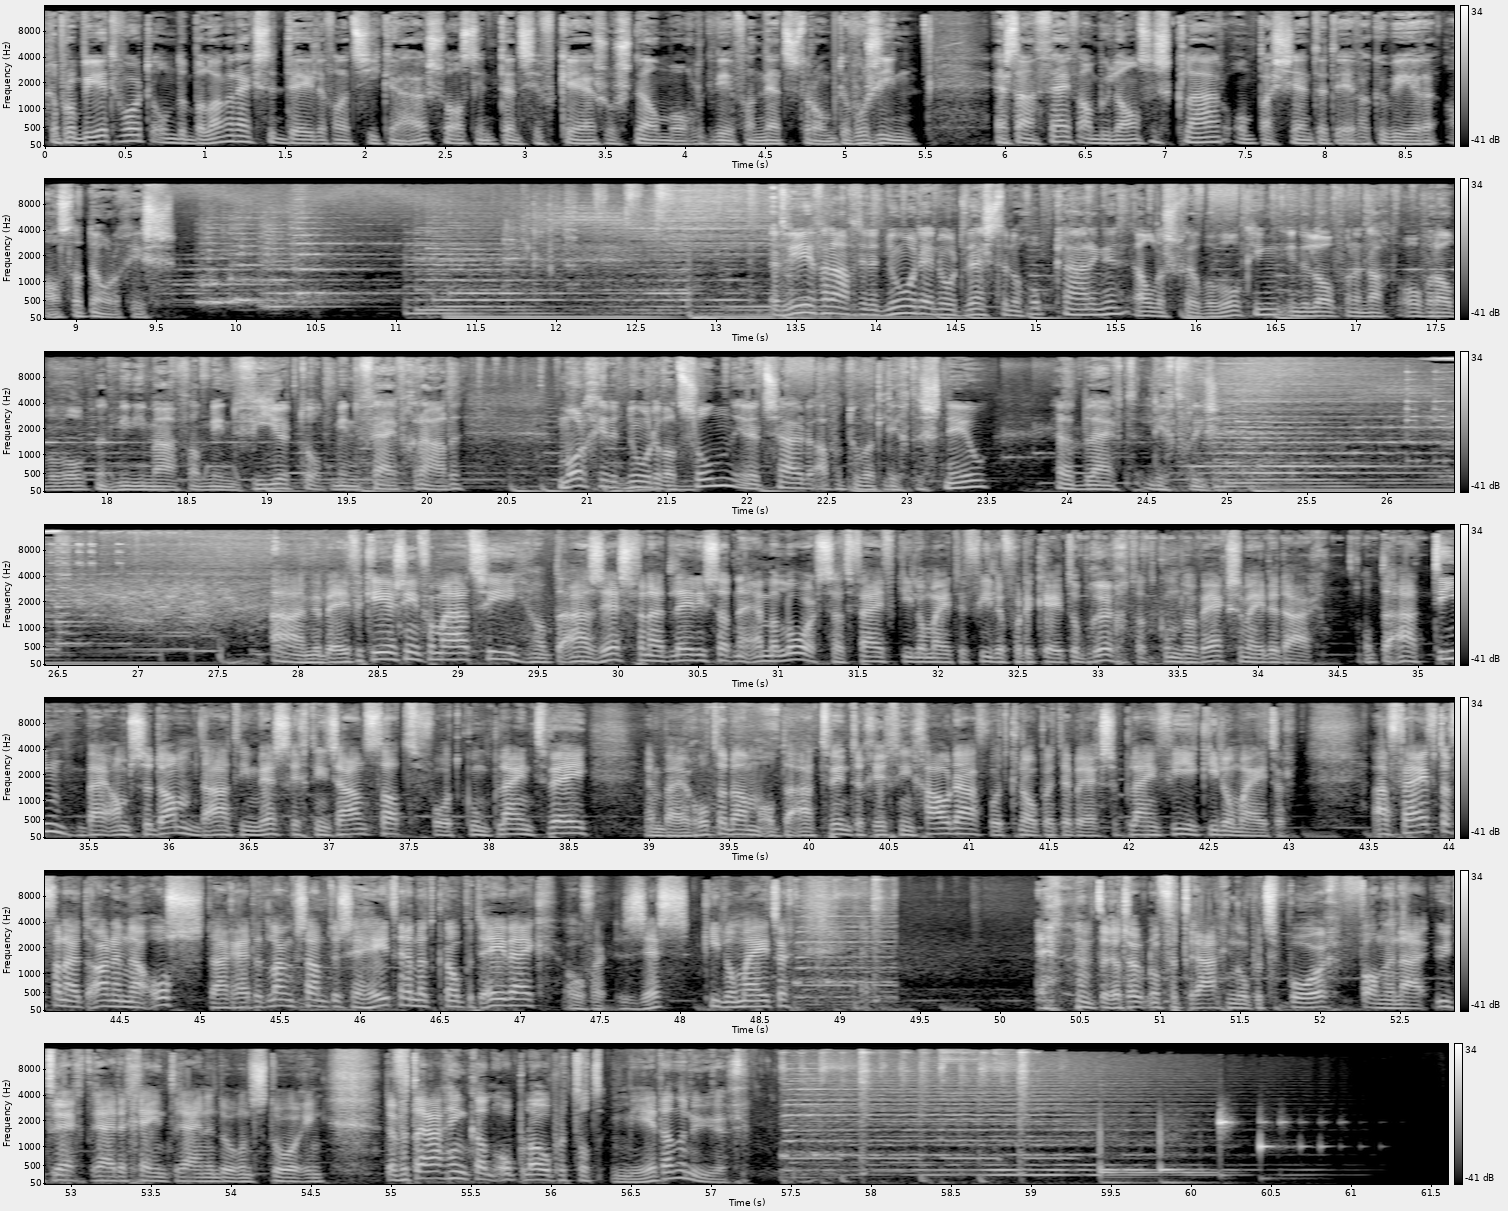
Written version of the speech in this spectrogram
Geprobeerd wordt om de belangrijkste delen van het ziekenhuis, zoals de intensive care, zo snel mogelijk weer van netstroom te voorzien. Er staan vijf ambulances klaar om patiënten te evacueren als dat nodig is. Het weer vanavond in het noorden en noordwesten nog opklaringen. Elders veel bewolking. In de loop van de nacht overal bewolkt met minima van min 4 tot min 5 graden. Morgen in het noorden wat zon, in het zuiden af en toe wat lichte sneeuw. En het blijft licht vriezen. ANWB Verkeersinformatie. Op de A6 vanuit Lelystad naar Emmeloord staat 5 kilometer file voor de Ketelbrug. Dat komt door werkzaamheden daar. Op de A10 bij Amsterdam, de A10 West richting Zaanstad voor het Koenplein 2. En bij Rotterdam op de A20 richting Gouda voor het knooppunt plein 4 kilometer. A50 vanuit Arnhem naar Os, daar rijdt het langzaam tussen Heter en het knooppunt Ewijk over 6 kilometer. En er is ook nog vertraging op het spoor. Van en naar Utrecht rijden geen treinen door een storing. De vertraging kan oplopen tot meer dan een uur.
